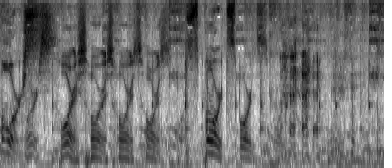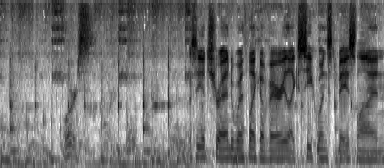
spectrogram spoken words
Force. Horse, horse, horse, horse. Horse. Sports, sports. Sports. Horse. I see a trend with like a very like sequenced bass line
